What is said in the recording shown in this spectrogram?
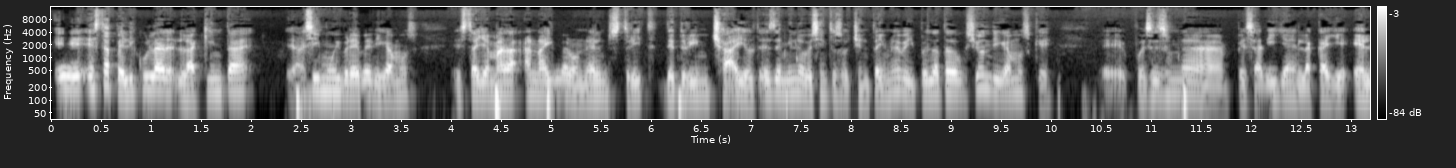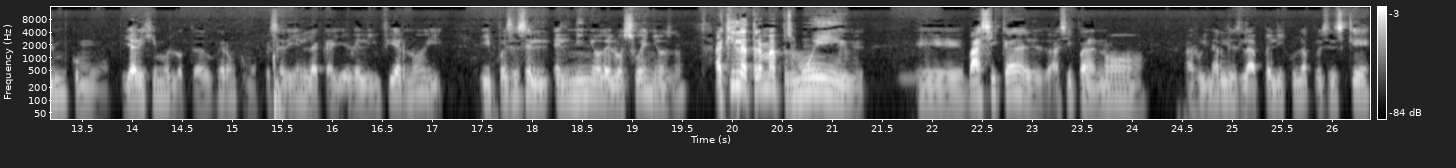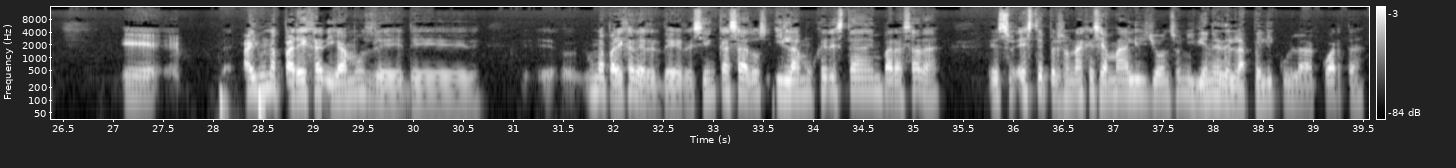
esta película, la quinta, así muy breve, digamos, está llamada A Nightmare on Elm Street, The Dream Child, es de 1989 y pues la traducción, digamos que eh, pues es una pesadilla en la calle Elm, como ya dijimos, lo tradujeron como pesadilla en la calle del infierno y, y pues es el, el, niño de los sueños, ¿no? Aquí la trama pues muy eh, básica, eh, así para no arruinarles la película, pues es que eh, hay una pareja, digamos, de, de una pareja de, recién casados y la mujer está embarazada. Es, este personaje se llama Alice Johnson y viene de la película cuarta.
